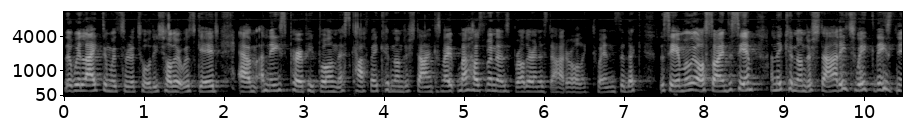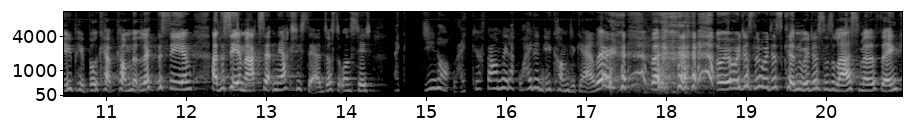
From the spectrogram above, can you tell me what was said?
that we liked and we sort of told each other it was good. Um, and these poor people in this cafe couldn't understand because my, my husband and his brother and his dad are all like twins. They look the same and we all sound the same. And they couldn't understand each week. These new people kept coming that looked the same, had the same accent. And they actually said just at one stage, like, do you not like your family? Like, why didn't you come together? but we were just, we were just kidding. We just was a last minute thing.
